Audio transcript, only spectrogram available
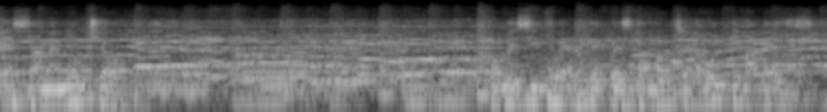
bésame mucho, come si fuerte questa noche, la última vez.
